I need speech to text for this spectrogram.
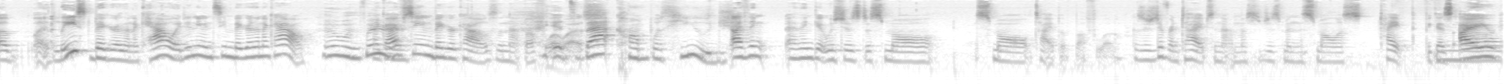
a, at least bigger than a cow. It didn't even seem bigger than a cow. It was Like I've seen bigger cows than that buffalo its was. back hump was huge. I think I think it was just a small small type of buffalo because there's different types and that must have just been the smallest type because I No.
